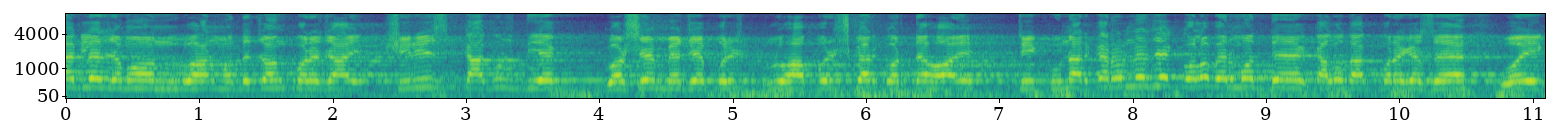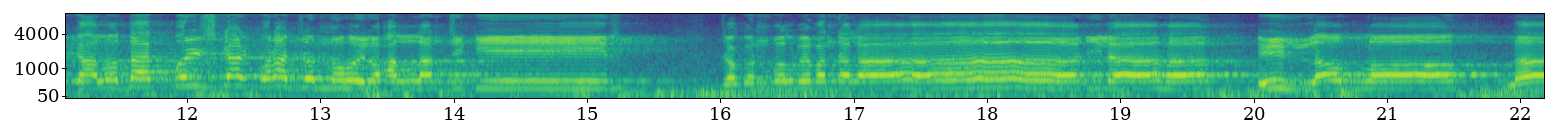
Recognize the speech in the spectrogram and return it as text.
লাগলে যেমন লোহার মধ্যে জং পড়ে যায়, সিরিজ কাগজ দিয়ে ঘষে মেজে লোহা পরিষ্কার করতে হয়। ঠিক গুনার কারণে যে কলবের মধ্যে কালো দাগ পড়ে গেছে, ওই কালো দাগ পরিষ্কার করার জন্য হইল আল্লাহর জিকির। যখন বলবে বান্দালা ইলাহা ইল্লাল্লাহ, লা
